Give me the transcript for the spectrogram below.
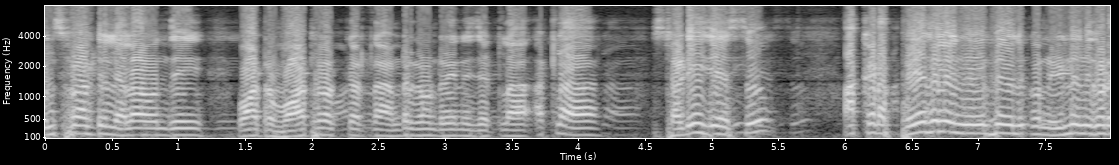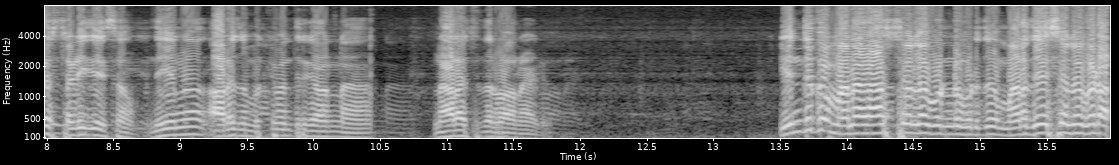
మున్సిపాలిటీలు ఎలా ఉంది? వాటర్ వాటర్ అట్లా అండర్ గ్రౌండ్ డ్రైనేజ్ ఎట్లా? అట్లా స్టడీ చేస్తూ అక్కడ పేదల నిరుపేదలు కొన్ని ఇళ్ళని కూడా స్టడీ చేశాం. నేను ఆ రోజు ముఖ్యమంత్రిగా ఉన్న నారా చంద్రబాబు నాయుడు. ఎందుకు మన రాష్ట్రంలో ఉండకూడదు? మన దేశంలో కూడా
